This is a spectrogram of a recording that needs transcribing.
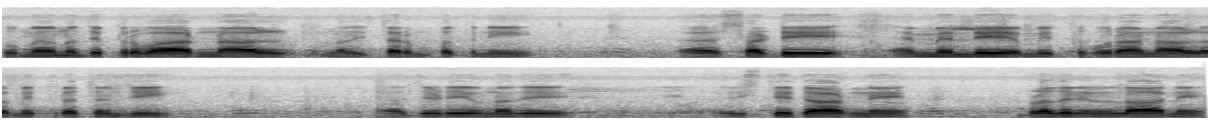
ਤੋਂ ਮੈਂ ਉਹਨਾਂ ਦੇ ਪਰਿਵਾਰ ਨਾਲ ਉਹਨਾਂ ਦੀ ਧਰਮ ਪਤਨੀ ਅ, ਸਾਡੇ ਐਮਐਲਏ ਅਮਿਤ ਹੋਰਾਂ ਨਾਲ ਅਮਿਤ ਰਤਨ ਜੀ ਜਿਹੜੇ ਉਹਨਾਂ ਦੇ ਰਿਸ਼ਤੇਦਾਰ ਨੇ ਬ੍ਰਦਰ ਇਨ ਲਾ ਨੇ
